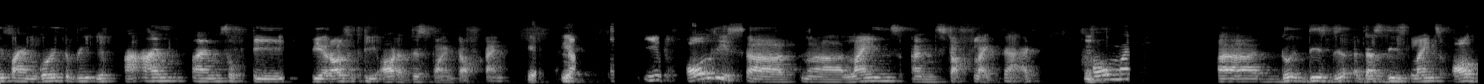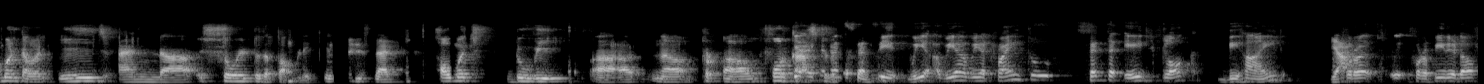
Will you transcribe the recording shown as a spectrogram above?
if I'm going to be, if I- I'm I'm 50, we are all 50 odd at this point of time. Yeah. Now, if all these uh, uh, lines and stuff like that, Mhm. how much uh, do these does these lines augment our age and uh, show it to the public in the sense that how much do we uh, uh, uh, Yeah, I forecast? can understand. See, we are, we are we are trying to set the age clock behind yeah. for a for a period of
